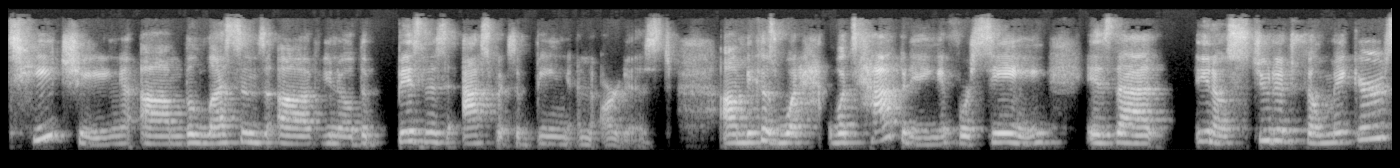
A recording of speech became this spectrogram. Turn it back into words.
teaching um, the lessons of you know the business aspects of being an artist. Um, because what what's happening if we're seeing is that you know student filmmakers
